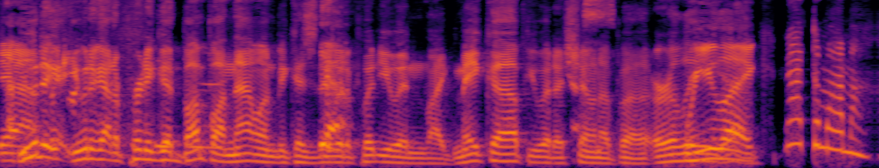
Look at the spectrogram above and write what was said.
you yeah. would have you would have got a pretty good bump on that one because they Yeah. would have put you in like makeup. You would have shown up uh, early. Were you yeah. like, not the mama?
